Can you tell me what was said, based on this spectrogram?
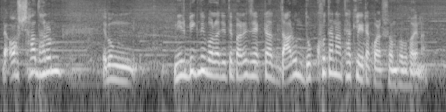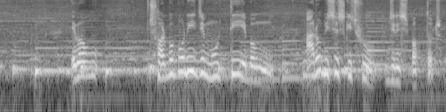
এটা অসাধারণ এবং নির্বিঘ্নে বলা যেতে পারে যে একটা দারুণ দক্ষতা না থাকলে এটা করা সম্ভব হয় না। এবং সর্বোপরি যে মূর্তি এবং আরও বিশেষ কিছু জিনিসপত্র।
